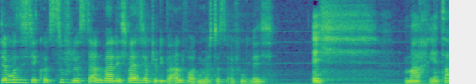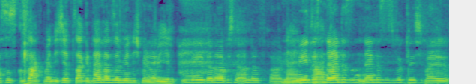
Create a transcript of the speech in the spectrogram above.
der muss ich dir kurz zuflüstern, weil ich weiß nicht, ob du die beantworten möchtest öffentlich. Ich mach, jetzt hast du es gesagt. Wenn ich jetzt sage, nein, dann sind wir nicht mehr real. Nee, dann habe ich eine andere Frage. Nein, nee, das, frag. nein, das ist, nein, das ist wirklich, weil.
